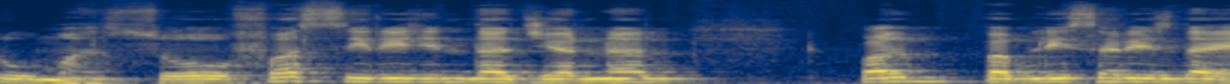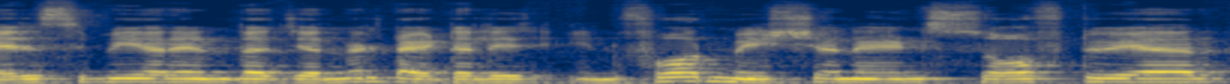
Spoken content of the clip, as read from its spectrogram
two months. So first series in the journal publisher is the elsevier and the journal title is information and software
